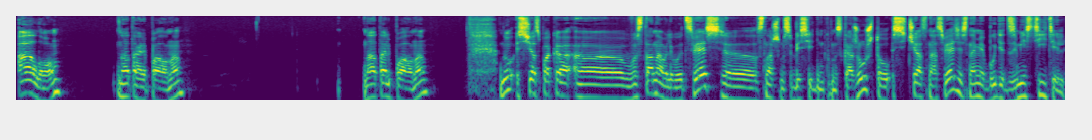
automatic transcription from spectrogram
Алло, Наталья Павловна. Наталья Павловна. Ну, сейчас пока э, восстанавливают связь э, с нашим собеседником, скажу, что сейчас на связи с нами будет заместитель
